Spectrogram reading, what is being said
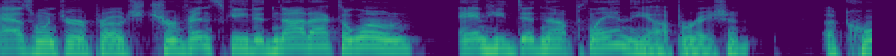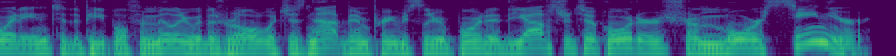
As winter approached, Chervinsky did not act alone, and he did not plan the operation. According to the people familiar with his role, which has not been previously reported, the officer took orders from more senior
